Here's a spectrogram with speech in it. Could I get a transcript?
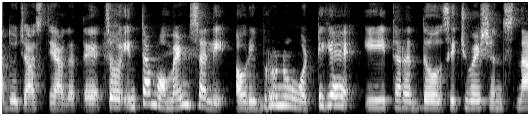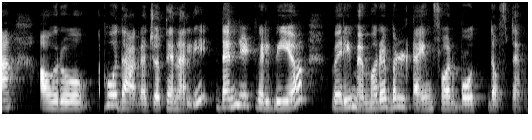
ಅದು ಜಾಸ್ತಿ ಆಗುತ್ತೆ. ಸೊ ಇಂಥ ಮೊಮೆಂಟ್ಸಲ್ಲಿ ಅವರಿಬ್ರು ಒಟ್ಟಿಗೆ ಈ ಥರದ್ದು ಸಿಚುವೇಶನ್ಸ್ನ ಅವರು ಹೋದಾಗ ಜೊತೆನಲ್ಲಿ then it will be a very memorable time for both of them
